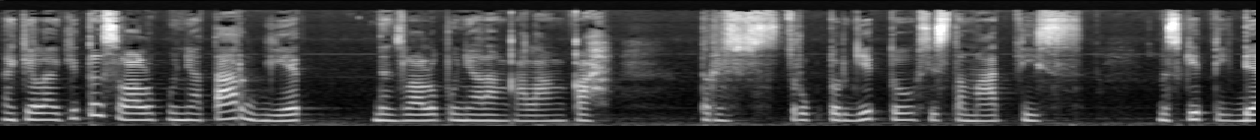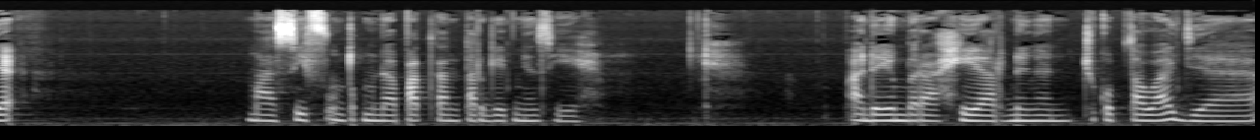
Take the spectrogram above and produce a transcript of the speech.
Laki-laki tuh selalu punya target dan selalu punya langkah-langkah terstruktur gitu, sistematis. Meski tidak masif untuk mendapatkan targetnya sih. Ada yang berakhir dengan cukup tahu aja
